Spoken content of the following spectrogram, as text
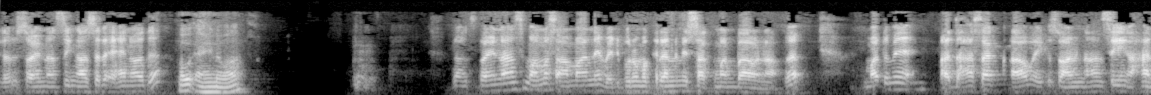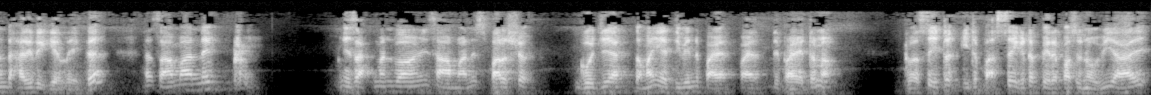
ඊළඟ සයන්සිං අසර ඇහෙනවද? ඔව් ඇහෙනවා. ස්වයංනාංශ මම සාමාන්‍යයෙන් වැඩිපුරම කරන්නේ මේ සක්මන් භාවනාව. මට මේ අදහසක් ආව ඒක ස්වාමීන් වහන්සේගෙන් අහන්න හරිද කියලා ඒක. සාමාන්‍යයෙන් මේ සක්මන් භාවනාවේ සාමාන්‍ය ස්පර්ශ ගොජයක් තමයි ඇති වෙන්නේ පය දෙපයටම. ඊට ඊට පස්සේ ඒකට පෙරපසු නොවි ආයේ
